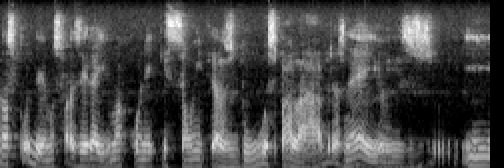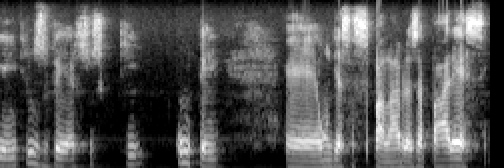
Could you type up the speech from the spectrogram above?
nós podemos fazer aí uma conexão entre as duas palavras né? e, e entre os versos que contém, é, onde essas palavras aparecem.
